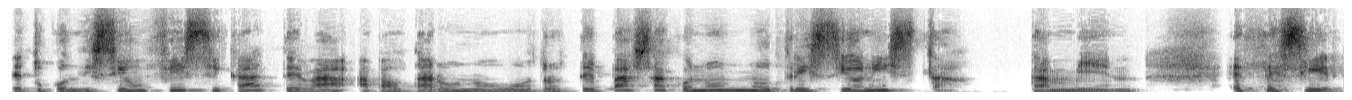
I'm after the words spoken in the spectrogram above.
de tu condición física, te va a pautar uno u otro. Te pasa con un nutricionista también. Es decir,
